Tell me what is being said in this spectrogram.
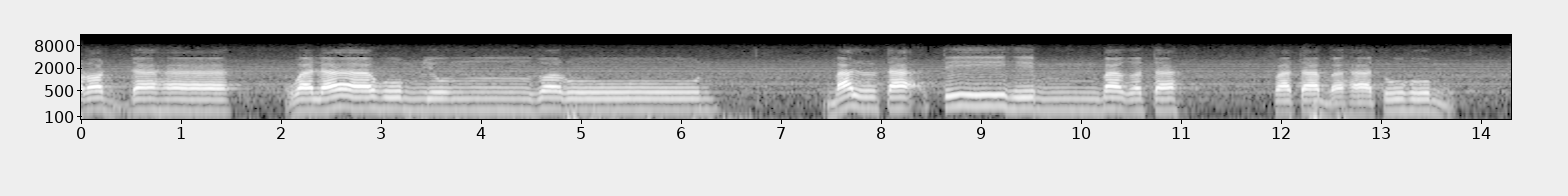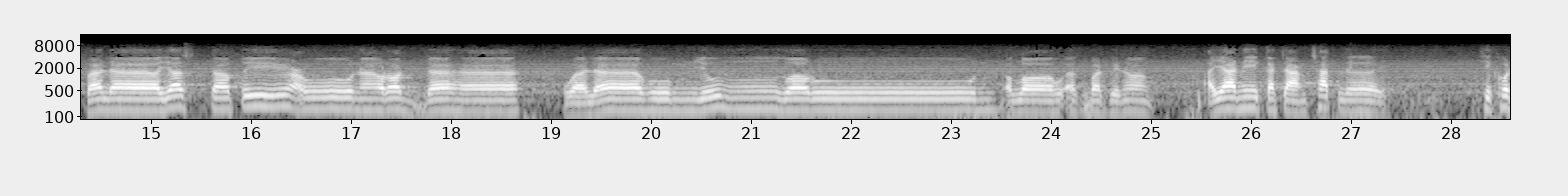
ردها ولا هم ينظرون بل تأتيهم بغتة فتبهتهم فلا يستطيعون ردها ولا هم ينظرون อัลลอฮฺอักบัดพี่น้องอายานี้กระจ่างชัดเลย ที่คน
